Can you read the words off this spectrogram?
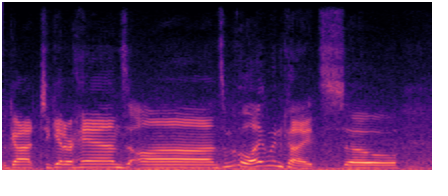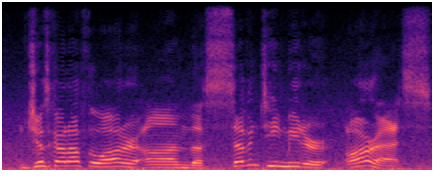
We got to get our hands on some of the Lightwind kites. So just got off the water on the 17 meter RS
